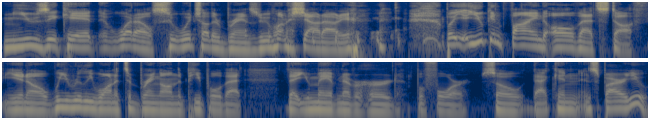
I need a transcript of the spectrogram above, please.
music it. What else? Which other brands do we want to shout out here? But you can find all that stuff you know. We really wanted to bring on the people that that you may have never heard before. So that can inspire you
